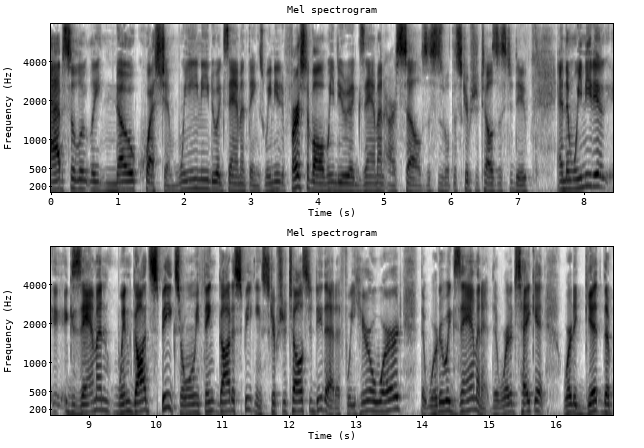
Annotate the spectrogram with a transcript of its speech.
Absolutely no question. We need to examine things. We need to, first of all, we need to examine ourselves. This is what the scripture tells us to do. And then we need to examine when God speaks or when we think God is speaking. Scripture tells us to do that. If we hear a word, that we're to examine it, that we're to take it, we're to get the,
